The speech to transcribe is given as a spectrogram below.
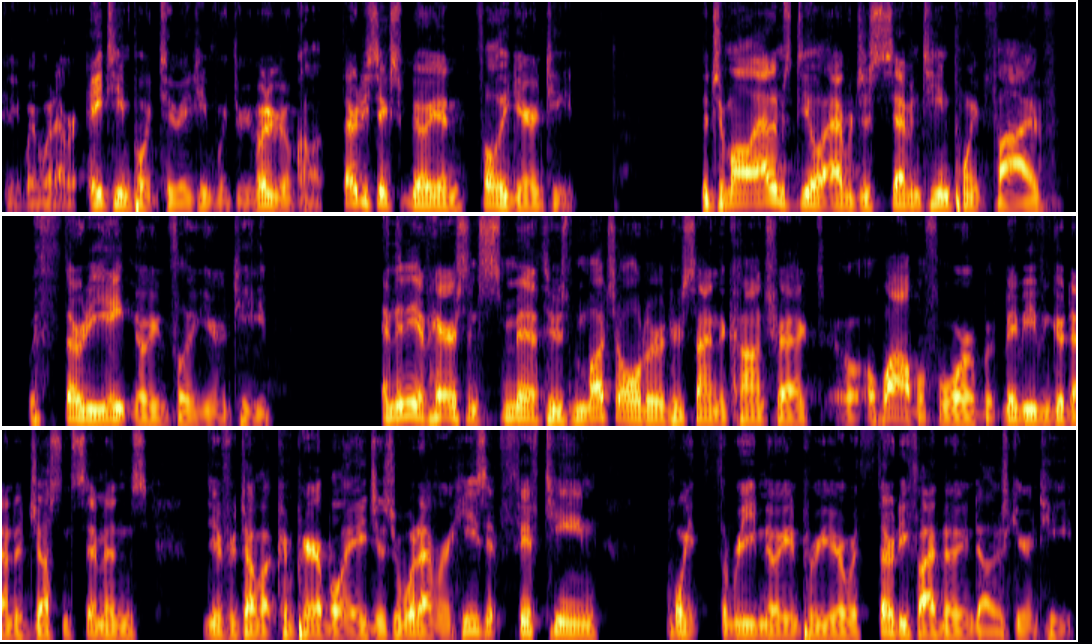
anyway, whatever, 18.2, 18.3, whatever you want to call it, 36 million fully guaranteed. The Jamal Adams deal averages 17.5 with 38 million fully guaranteed. And then you have Harrison Smith, who's much older and who signed the contract a, a while before, but maybe even go down to Justin Simmons if you're talking about comparable ages or whatever. He's at 15.3 million per year with 35 million dollars guaranteed.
